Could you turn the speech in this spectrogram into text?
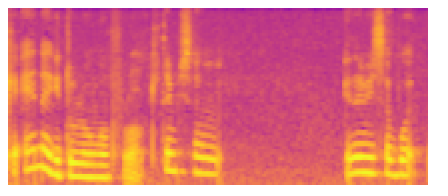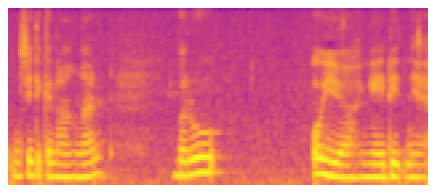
Kayak enak gitu loh ngevlog. Kita bisa kita bisa buat jadi kenangan baru oh iya ngeditnya.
